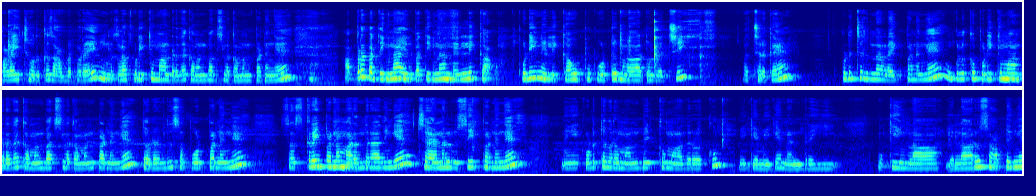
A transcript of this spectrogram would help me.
பழையச்சோறுக்கு சாப்பிட போகிறேன் உங்களுக்கெல்லாம் பிடிக்குமான்றதை கமெண்ட் பாக்ஸில் கமெண்ட் பண்ணுங்கள் அப்புறம் பார்த்திங்கன்னா இது பார்த்திங்கன்னா நெல்லிக்காய் பொடி நெல்லிக்காய் உப்பு போட்டு மிளகாத்தூள் வச்சு வச்சுருக்கேன். பிடிச்சிருந்தா லைக் பண்ணுங்கள் உங்களுக்கு பிடிக்குமான்றதை கமெண்ட் பாக்ஸில் கமெண்ட் பண்ணுங்கள் தொடர்ந்து சப்போர்ட் பண்ணுங்கள் சப்ஸ்கிரைப் பண்ண மறந்துடாதீங்க. சேனல் விசிட் பண்ணுங்கள் நீங்கள் கொடுத்து வரும் அன்பிற்கும் ஆதரவுக்கும் மிக மிக நன்றி. ஓகேங்களா? எல்லோரும் சாப்பிடுங்க.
